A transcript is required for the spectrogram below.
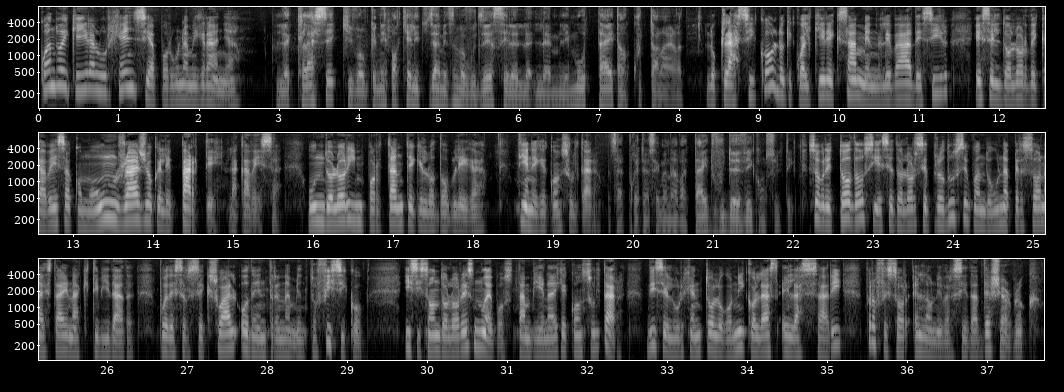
¿Cuándo hay que ir a la urgencia por una migraña? Le classique qui va, que n'importe quel étudiant en médecine va vous dire, c'est le, le, les maux de tête en coup de tonnerre. Lo clásico, lo que cualquier examen le va a decir, es el dolor de cabeza como un rayo que le parte la cabeza, un dolor importante que lo doblega. Tiene que consultar. Ça pourrait être un segment dans votre tête, vous devez consulter. Sobre todo si ese dolor se produce cuando una persona está en actividad, puede ser sexual o de entrenamiento físico. Y si son dolores nuevos, también hay que consultar, dice el urgentólogo Nicolás Elazari, profesor en la Universidad de Sherbrooke.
